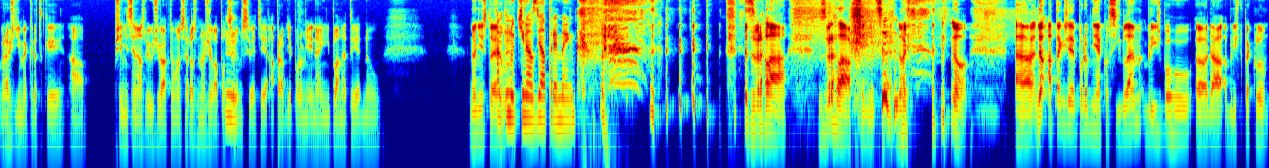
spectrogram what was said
vraždíme krtky a pšenice nás využívá k tomu, aby se rozmnožila po Hmm. celém světě a pravděpodobně i na jiné planety jednou. No nic, to je A jenom nutí nás dělat trimming. zvrhlá, zvrhlá pšenice. No, no. Uh, no a takže podobně jako sídlem, blíž Bohu, uh, dá, blíž k peklu,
